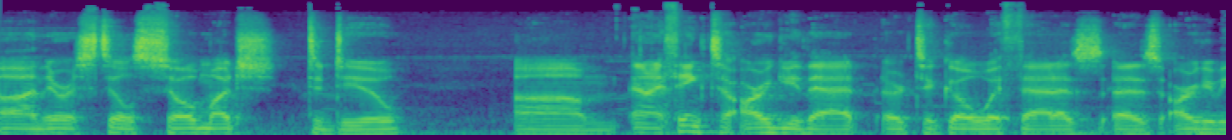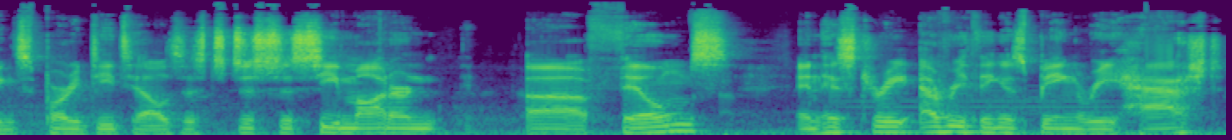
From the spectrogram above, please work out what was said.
Uh, and there was still so much to do. Um, and I think to argue that or to go with that as, as arguing supporting details is just to see modern uh, films and history, everything is being rehashed,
